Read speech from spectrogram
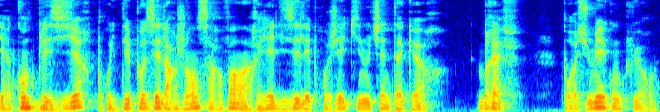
et un compte plaisir pour y déposer l'argent servant à réaliser les projets qui nous tiennent à cœur. Bref, pour résumer et conclure,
